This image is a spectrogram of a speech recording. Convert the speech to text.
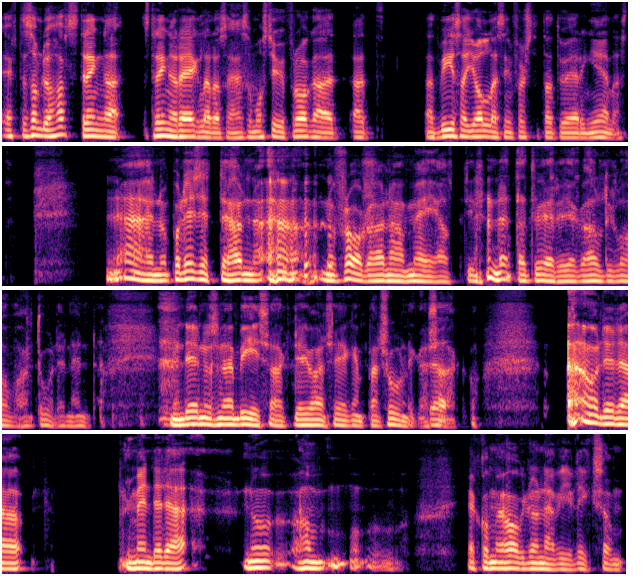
eftersom du har haft stränga, stränga regler och så här så måste jag ju fråga att, att, att visa Jolle sin första tatuering genast. Nej, no, på det sättet han, nu frågar han av mig alltid den där tatueringen, jag har aldrig lov han tog den ändå. Men det är nog sån här bisak, det är ju hans egen personliga Ja. sak. Och, och det där, men det där, nu, han, jag kommer ihåg då när vi liksom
